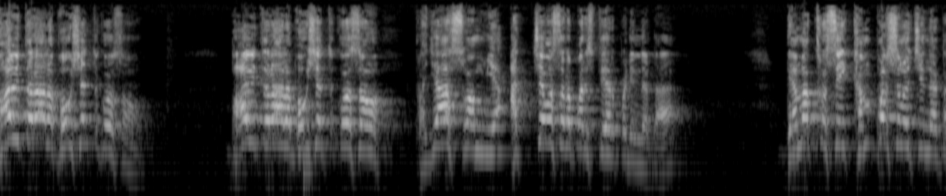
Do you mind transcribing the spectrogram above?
భావితరాల భవిష్యత్తు కోసం భావితరాల భవిష్యత్తు కోసం ప్రజాస్వామ్య అత్యవసర పరిస్థితి ఏర్పడిందట. డెమోక్రసీ కంపల్షన్ వచ్చిందట.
